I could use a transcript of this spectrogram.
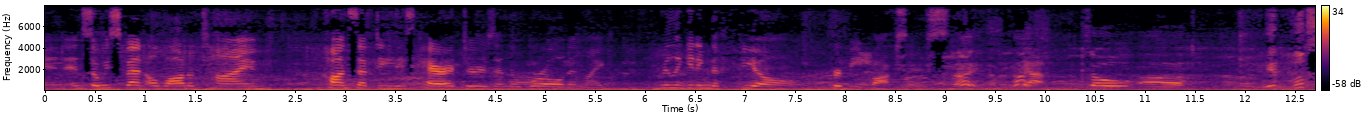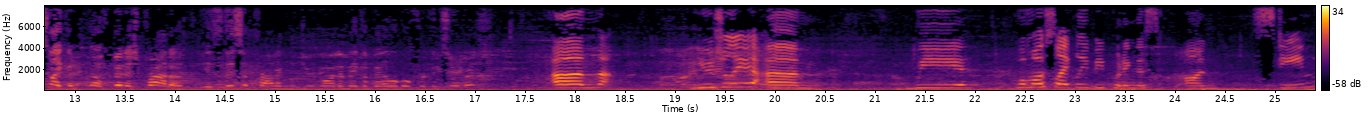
in and so we spent a lot of time concepting these characters and the world and like really getting the feel for beatboxers Nice, nice. Yeah. So uh, it looks like a, a finished product. Is this a product that you're going to make available for consumers? Um, usually, um, we will most likely be putting this on Steam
